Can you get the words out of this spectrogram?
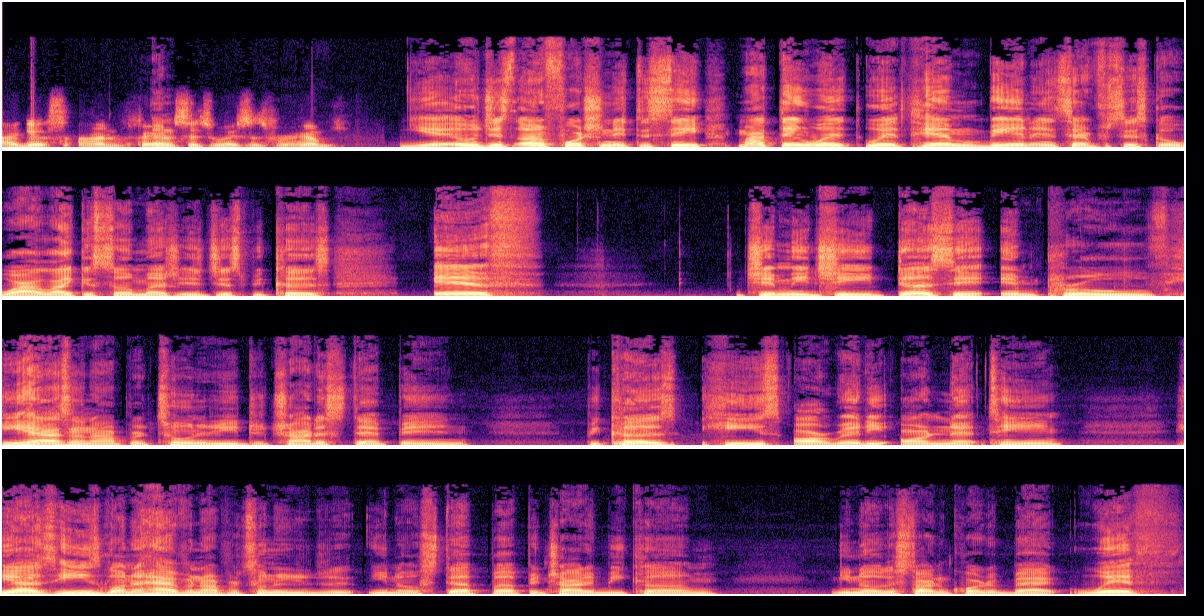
I guess unfair Un- situations for him. Yeah, it was just unfortunate to see. My thing with with him being in San Francisco, why I like it so much, is just because if Jimmy G doesn't improve, he has an opportunity to try to step in Mm-hmm. because he's already on that team. He has he's going to have an opportunity to you know step up and try to become you know the starting quarterback with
